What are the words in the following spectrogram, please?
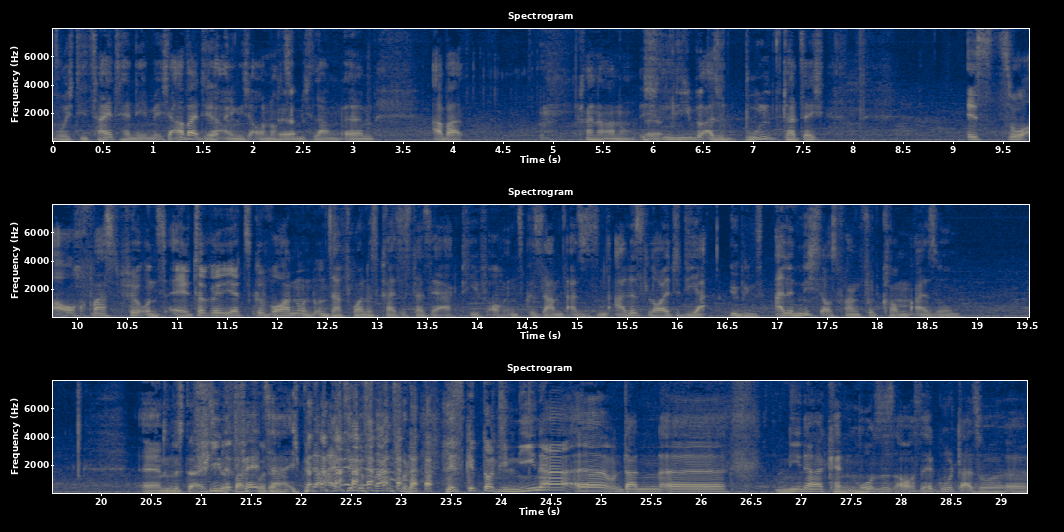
wo ich die Zeit hernehme. Ich arbeite ja, eigentlich auch noch Ja. ziemlich lang. Ähm, aber keine Ahnung. Ich Ja. liebe, also Bull tatsächlich ist so auch was für uns Ältere jetzt geworden und unser Freundeskreis ist da sehr aktiv, auch insgesamt. Also es sind alles Leute, die ja übrigens alle nicht aus Frankfurt kommen, also ähm, Du bist der einzige viele Frankfurter. Pfälzer. Ich bin der einzige Frankfurter. Nee, es gibt noch die Nina äh, und dann äh, Nina kennt Moses auch sehr gut, also äh,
